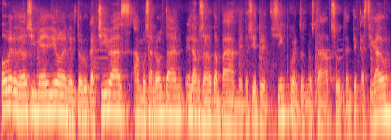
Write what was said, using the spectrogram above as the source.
Over de dos y medio en el Toluca Chivas, ambos anotan, el ambos anotan para menos 125, entonces no está absolutamente castigado.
